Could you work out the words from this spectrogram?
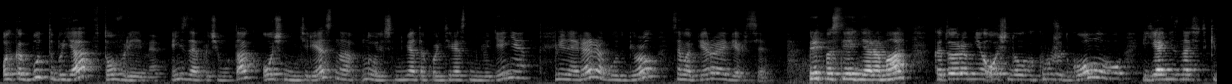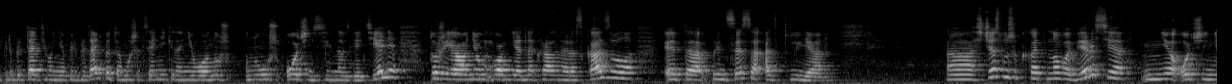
вот как будто бы я в то время. Я не знаю, почему так. Очень интересно. Ну, лично для меня такое интересное наблюдение. Лина Эррера, Good Girl, самая первая версия предпоследний аромат, который мне очень долго кружит голову, и я не знаю, все-таки приобретать его, не приобретать, потому что ценники на него, ну уж, ну уж очень сильно взлетели. Тоже я о нем вам неоднократно рассказывала. Это принцесса от Килиан. А, сейчас вышла какая-то новая версия, мне очень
